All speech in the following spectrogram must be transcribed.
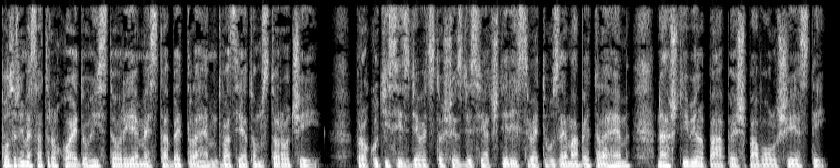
Pozrime sa trochu aj do histórie mesta Betlehem v 20. storočí. V roku 1964 Svetú zem a Betlehem navštívil pápež Pavol VI.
